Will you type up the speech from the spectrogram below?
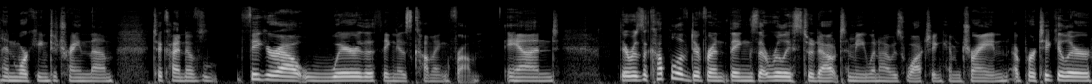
and working to train them to kind of figure out where the thing is coming from. And there was a couple of different things that really stood out to me when I was watching him train. A particular,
